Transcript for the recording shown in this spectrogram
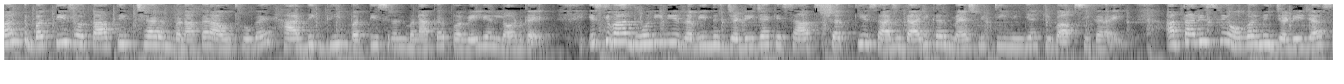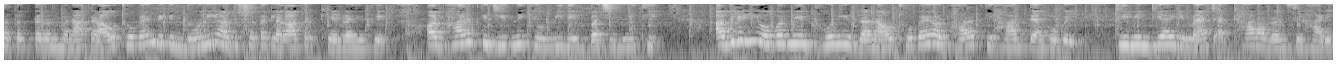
पंत 32 और कार्तिक छह रन बनाकर आउट हो गए। हार्दिक भी 32 रन बनाकर पवेलियन लौट गए। इसके बाद धोनी ने रविंद्र जडेजा के साथ शतकीय साझेदारी कर मैच में टीम इंडिया की वापसी कराई। अड़तालीसवें ओवर में जडेजा सतहत्तर रन बनाकर आउट हो गए, लेकिन धोनी अर्धशतक लगाकर खेल रहे थे और भारत के जीतने की उम्मीदें बची हुई थी। अगले ही ओवर में धोनी रन आउट हो गए और भारत की हार तय हो गई। टीम इंडिया ये मैच 18 रन से हारी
